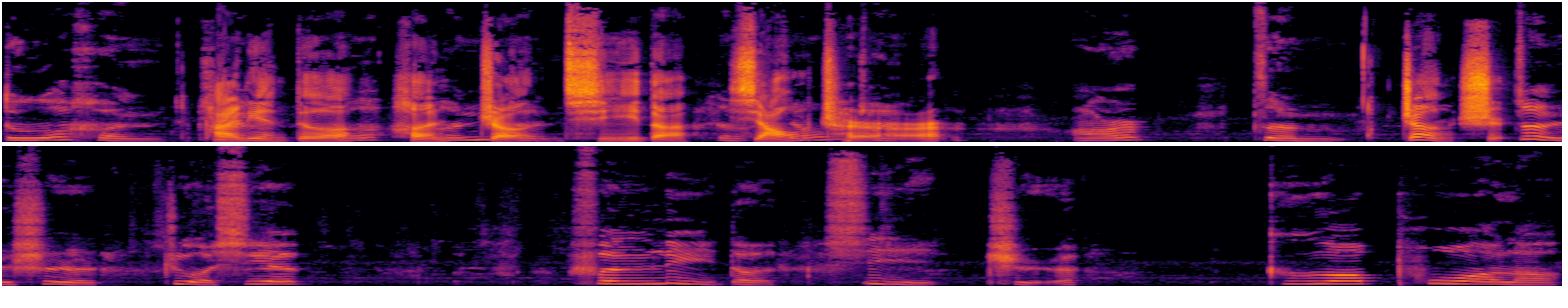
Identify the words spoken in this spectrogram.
得很排练得得很很整整齐齐的的小小齿齿儿，而怎正是正是这些锋利的细齿，割破了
